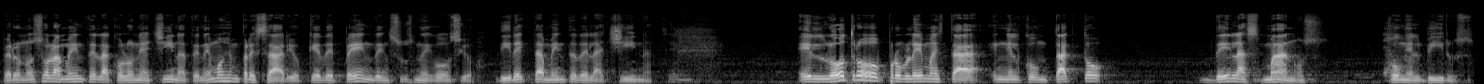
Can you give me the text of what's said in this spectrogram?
pero no solamente la colonia china, tenemos empresarios que dependen sus negocios directamente de la China. El otro problema está en el contacto de las manos con el virus.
